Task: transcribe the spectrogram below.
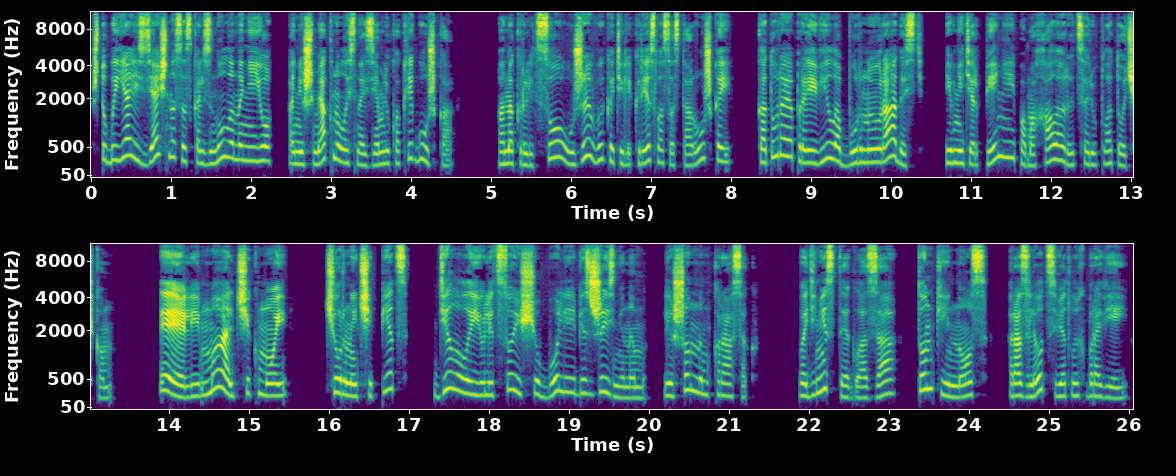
чтобы я изящно соскользнула на нее, а не шмякнулась на землю, как лягушка а на крыльцо уже выкатили кресло со старушкой, которая проявила бурную радость и в нетерпении помахала рыцарю платочком. «Элли, мальчик мой!» Черный чепец делал ее лицо еще более безжизненным, лишенным красок. Водянистые глаза, тонкий нос, разлет светлых бровей.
